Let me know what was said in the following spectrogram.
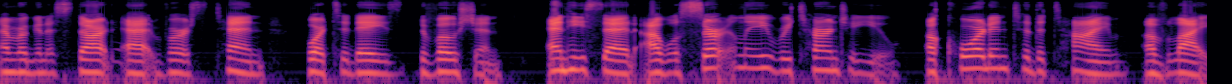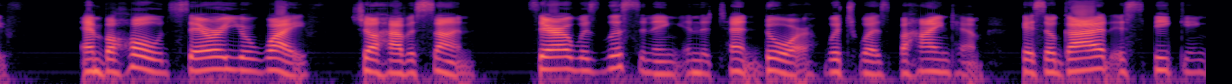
and we're going to start at verse 10 for today's devotion. And he said, I will certainly return to you according to the time of life. And behold, Sarah your wife shall have a son. Sarah was listening in the tent door, which was behind him. Okay, so God is speaking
